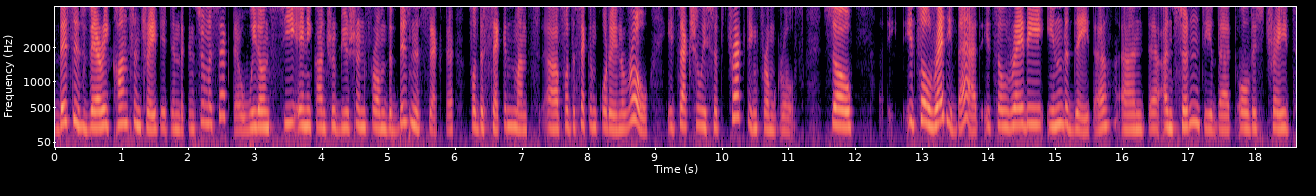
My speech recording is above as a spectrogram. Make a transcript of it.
this is very concentrated in the consumer sector. We don't see any contribution from the business sector for the second months uh, for the second quarter in a row. It's actually subtracting from growth. So it's already bad. It's already in the data, and uh, uncertainty that all these trade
